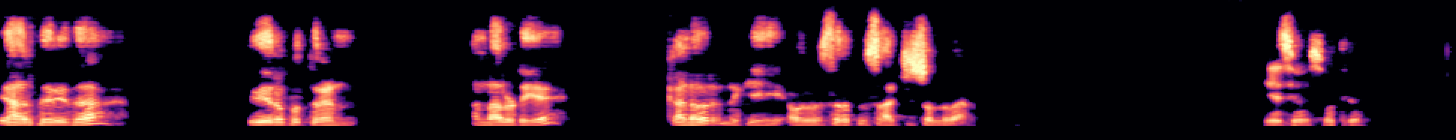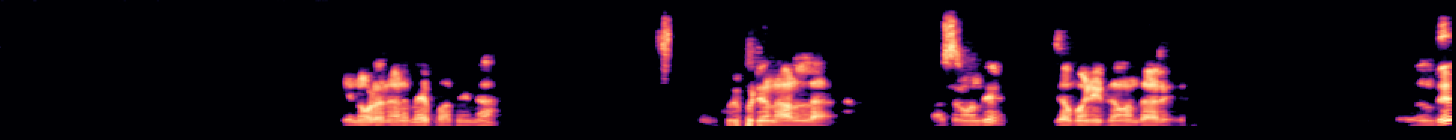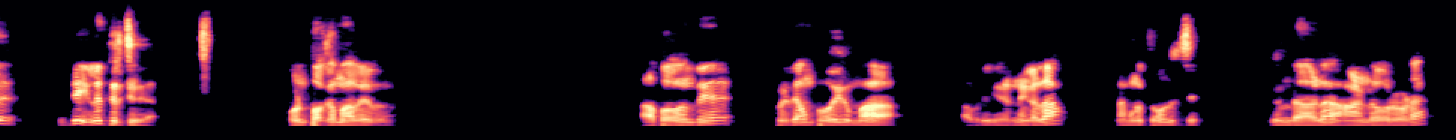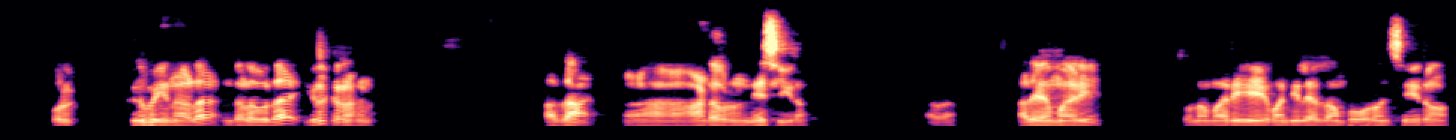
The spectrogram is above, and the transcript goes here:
யார் தெரியுதா? வீரபுத்திரன் அண்ணாளுடைய கணவர். இன்னைக்கு அவர் ஒரு சிறப்பு சாட்சி சொல்லுவார். இயேசு சோத்திரம். என்னோட நிலைமையை பார்த்தீங்கன்னா ஒரு குறிப்பிட்ட நாளில் ஆசிரம் வந்து ஜெபம் பண்ணிட்டு தான் வந்தார். அது வந்து இப்படி இழுத்துருச்சுங்க. ஒன் பக்கமாகவே அப்போ வந்து இப்படிதான் போயிருமா? அப்படிங்கிற எண்ணங்கள்லாம் நமக்கு தோணுச்சு. இருந்தாலும் ஆண்டவரோட ஒரு கிருபையினால இந்த அளவில் இருக்கிறாங்க. அதுதான் ஆண்டவர்னு ஆண்டவரும் நேசிக்கிறேன் அதான். அதே மாதிரி சொன்ன மாதிரி வண்டியில் எல்லாம் போகிறோம் செய்கிறோம்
